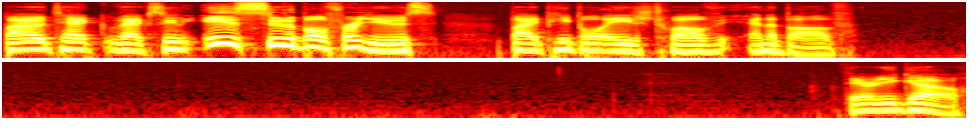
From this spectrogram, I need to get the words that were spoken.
BioNTech vaccine is suitable for use by people aged 12 and above. There you go.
